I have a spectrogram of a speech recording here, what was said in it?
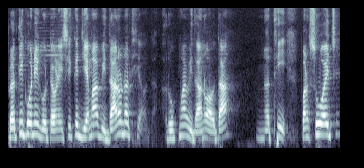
પ્રતીકોની ગોઠવણી છે કે જેમાં વિધાનો નથી આવતા. રૂપમાં વિધાનો આવતા નથી. પણ શું હોય છે?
